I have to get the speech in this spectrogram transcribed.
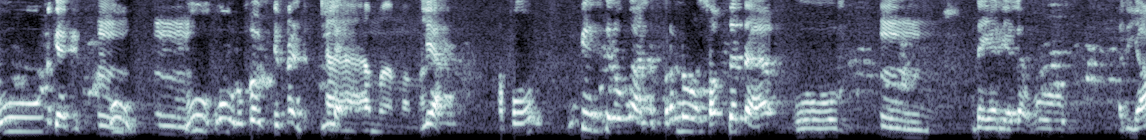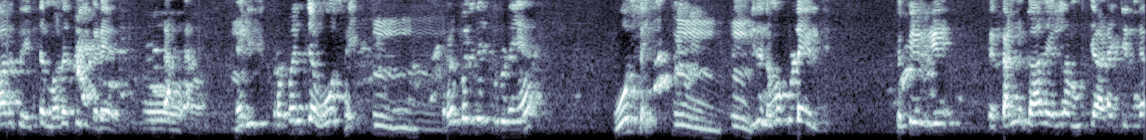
ஊன்னு கேக்குது. ஊ. ஊ ரொம்ப டிஃப்ரெண்ட் இல்ல? ஆமா ஆமா. இல்லையா? அப்போ இங்க இருக்கிறவங்க அந்த பிரணவ சப்தத்தை ஓம் இந்த ஏரியால ஓம் அது யாருக்கு? எந்த மதத்துக்கும் கிடையாது. ஓ. That is பிரபஞ்ச ஓசை. பிரபஞ்சத்தினுடைய ஓசை. இது நமக்குள்ளே இருக்கு. எப்படி இருக்கு? கண்ணு காதை எல்லாம் மூச்சு அடைச்சிருங்க.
